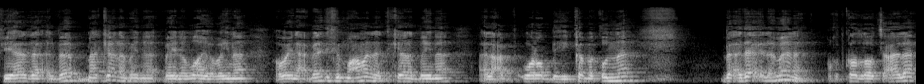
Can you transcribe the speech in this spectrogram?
في هذا الباب ما كان بين بين الله وبين وبين عباده في المعاملة التي كانت بين العبد وربه. كما قلنا بأداء الأمانة. وقد قال الله تعالى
